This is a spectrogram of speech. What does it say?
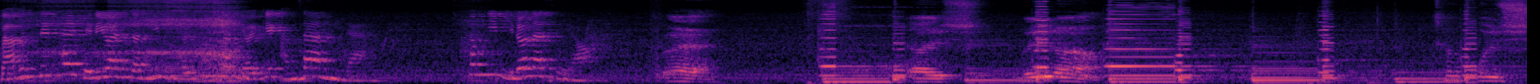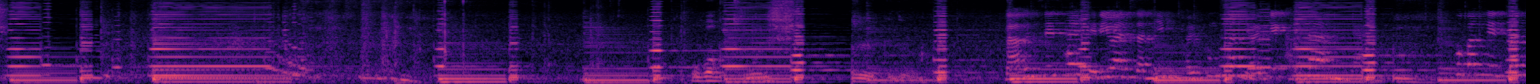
마흔세 살 대리완장님 별풍선 10개 감사합니다. 형님 일어나세요. 왜? 야이씨, 왜 일어나? 참고 이씨. 호박 주는 씨. 새끼들. 마흔세 살 대리완장님 별풍선 10개 감사합니다. 호박 랜턴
